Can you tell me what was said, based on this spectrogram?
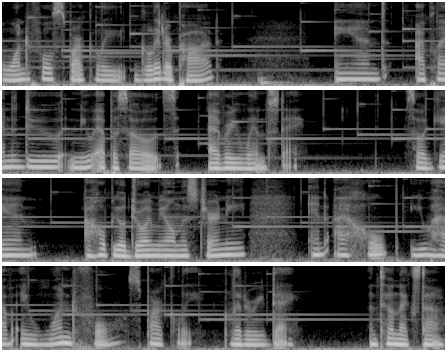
wonderful sparkly glitter pod, and I plan to do new episodes every Wednesday. So, again, I hope you'll join me on this journey, and I hope you have a wonderful, sparkly, glittery day. Until next time.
